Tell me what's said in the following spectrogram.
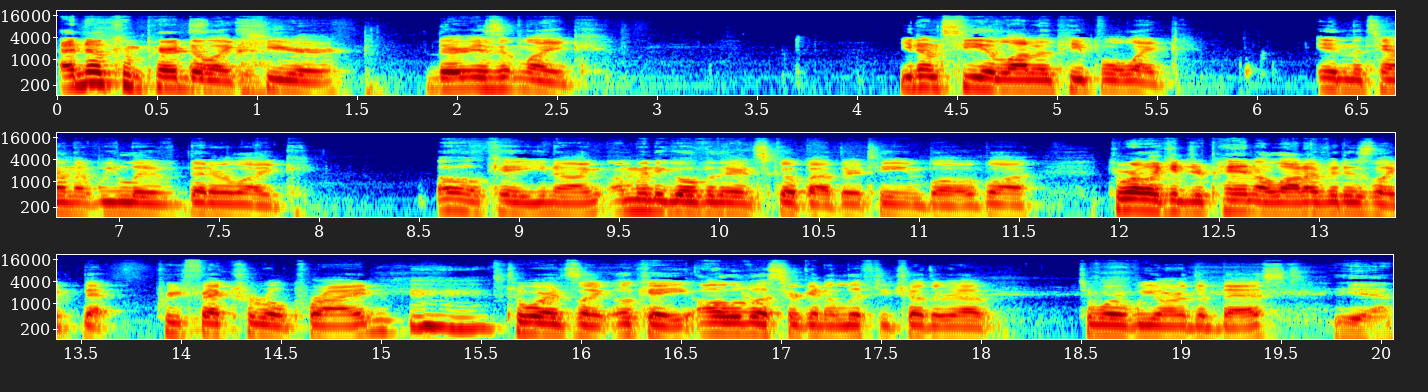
I know compared to like here, there isn't like you don't see a lot of people like in the town that we live that are like, oh okay, you know I'm, I'm gonna go over there and scope out their team, blah blah blah. To where like in Japan, a lot of it is like that prefectural pride. Mm-hmm. To where it's like, okay, all of us are gonna lift each other up to where we are the best. Yeah.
